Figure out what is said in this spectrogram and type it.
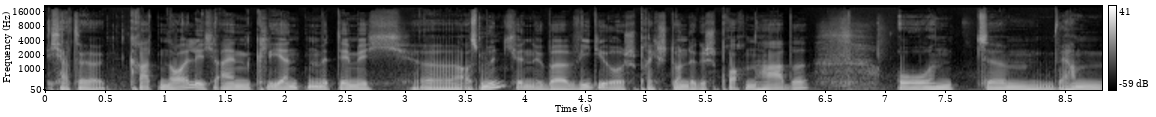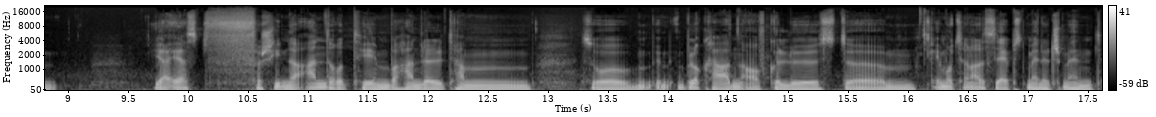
Ich hatte gerade neulich einen Klienten, mit dem ich äh, aus München über Videosprechstunde gesprochen habe. Und ähm, wir haben ja erst verschiedene andere Themen behandelt, haben so Blockaden aufgelöst, ähm, emotionales Selbstmanagement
